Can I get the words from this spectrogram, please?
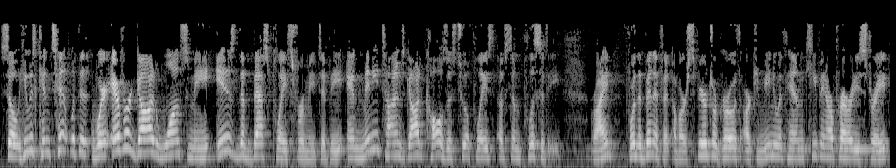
So he was content with it. Wherever God wants me is the best place for me to be. And many times God calls us to a place of simplicity right? For the benefit of our spiritual growth, our communion with Him, keeping our priorities straight,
